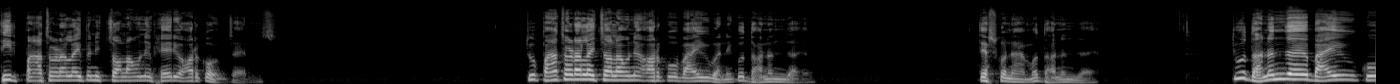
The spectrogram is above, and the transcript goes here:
ती पाँचवटालाई पनि चलाउने फेरि अर्को हुन्छ हेर्नुहोस्। त्यो पाँचवटालाई चलाउने अर्को वायु भनेको धनञ्जय हो। त्यसको नाम हो धनञ्जय। त्यो धनञ्जय वायुको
